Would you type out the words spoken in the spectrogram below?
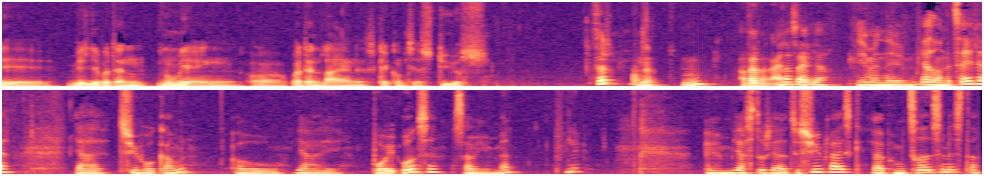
øh, vælge, hvordan nummeringen og hvordan lejerne skal komme til at styres. Fedt. Ja. Mm. Og hvad med dig, Natalia? Jamen, øh, jeg hedder Natalia. Jeg er 20 år gammel, og jeg bor i Odense sammen med min mand. Øhm, jeg studerer til sygeplejerske. Jeg er på mit tredje semester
